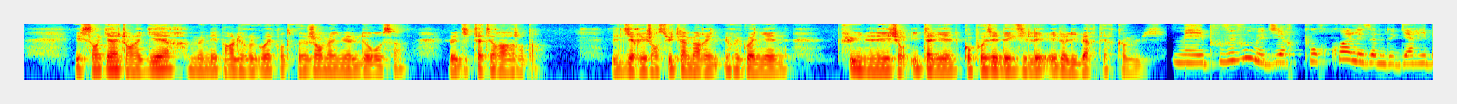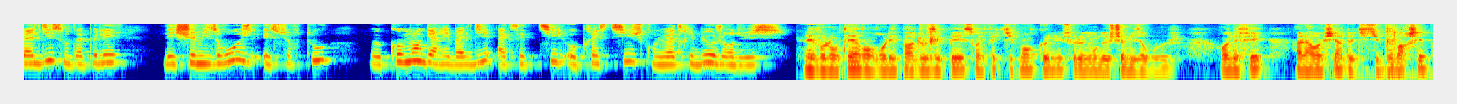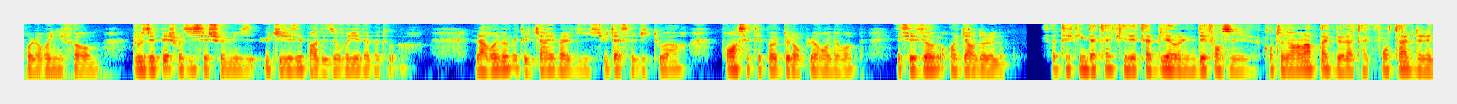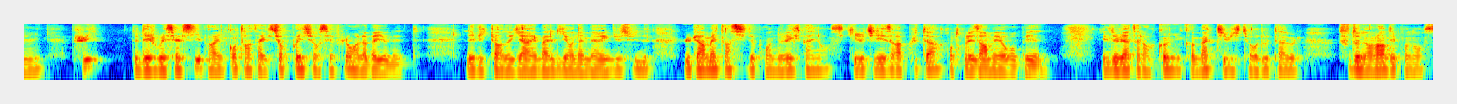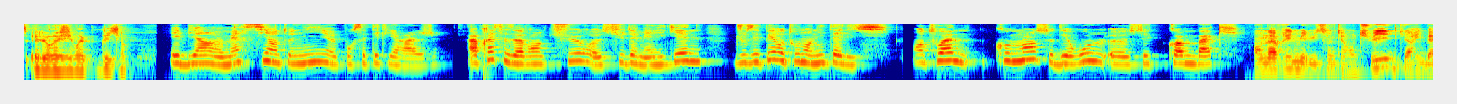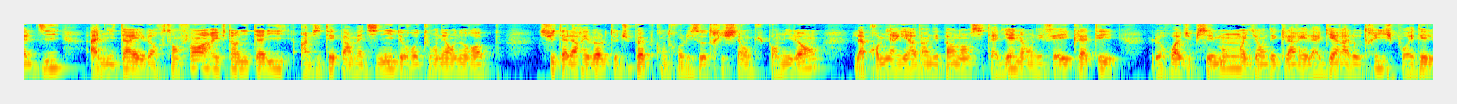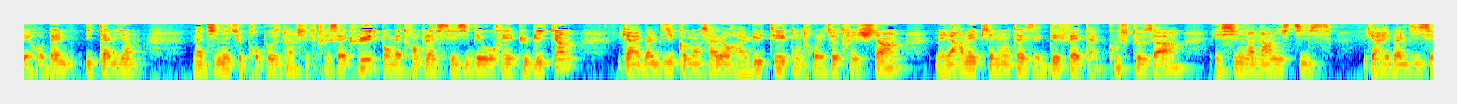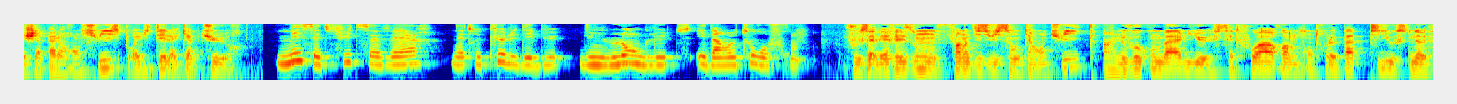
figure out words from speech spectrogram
Il s'engage dans la guerre menée par l'Uruguay contre Jean-Manuel de Rosa, le dictateur argentin. Il dirige ensuite la marine uruguayenne, puis une légion italienne composée d'exilés et de libertaires comme lui. Mais pouvez-vous me dire pourquoi les hommes de Garibaldi sont appelés les chemises rouges et surtout euh, comment Garibaldi accède-t-il au prestige qu'on lui attribue aujourd'hui? Les volontaires enrôlés par Giuseppe sont effectivement connus sous le nom de chemises rouges. En effet, à la recherche de tissus bon marché pour leur uniforme, Giuseppe choisit ces chemises utilisées par des ouvriers d'abattoir. La renommée de Garibaldi suite à ses victoires prend à cette époque de l'ampleur en Europe et ses hommes en gardent le nom. Sa technique d'attaque est d'établir une défensive contenant l'impact de l'attaque frontale de l'ennemi, puis de déjouer celle-ci par une contre-attaque surprise sur ses flancs à la baïonnette. Les victoires de Garibaldi en Amérique du Sud lui permettent ainsi de prendre de l'expérience qu'il utilisera plus tard contre les armées européennes. Il devient alors connu comme activiste redoutable, soutenant l'indépendance et le régime républicain. Eh bien, euh, merci Anthony euh, pour cet éclairage. Après ses aventures euh, sud-américaines, Giuseppe retourne en Italie. Antoine, comment se déroule euh, ce comeback En avril 1848, Garibaldi, Anita et leurs enfants arrivent en Italie, invités par Mazzini de retourner en Europe. Suite à la révolte du peuple contre les Autrichiens occupant Milan, la première guerre d'indépendance italienne a en effet éclaté, le roi du Piémont ayant déclaré la guerre à l'Autriche pour aider les rebelles italiens. Mazzini se propose d'infiltrer cette lutte pour mettre en place ses idéaux républicains. Garibaldi commence alors à lutter contre les Autrichiens, mais l'armée piémontaise est défaite à Custoza et signe un armistice. Garibaldi s'échappe alors en Suisse pour éviter la capture. Mais cette fuite s'avère n'être que le début d'une longue lutte et d'un retour au front. Vous avez raison, fin 1848, un nouveau combat a lieu, cette fois à Rome contre le pape Pius IX,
